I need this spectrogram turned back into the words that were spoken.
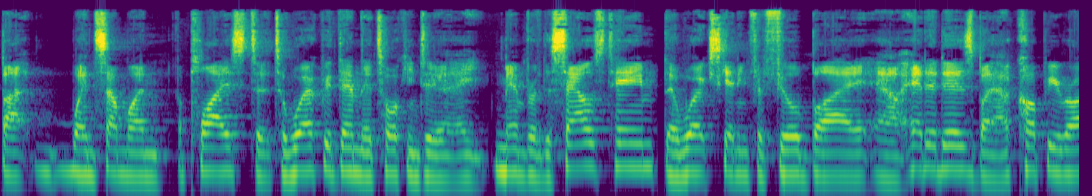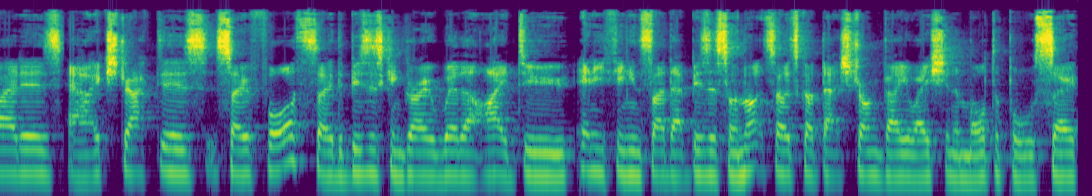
But when someone applies to, to work with them, they're talking to a member of the sales team. Their work's getting fulfilled by our editors, by our copywriters, our extractors, so forth. So the business can grow whether I do anything inside that business or not. So it's got that strong valuation and multiples. So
